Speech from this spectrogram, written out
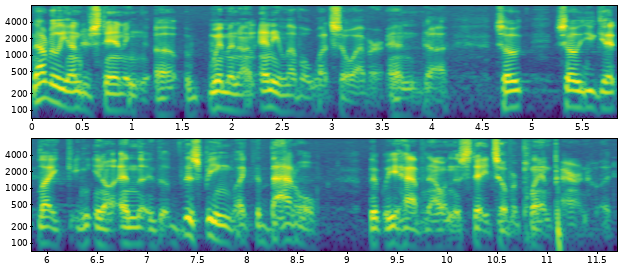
not really understanding uh, women on any level whatsoever, and uh, so so you get like you know, and the, the, this being like the battle that we have now in the states over Planned Parenthood.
